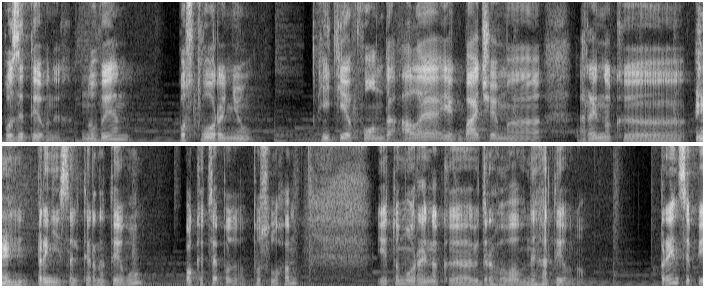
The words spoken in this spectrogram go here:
позитивних новин по створенню ETF фонда, але як бачимо, ринок е, приніс альтернативу, поки це по, слухам, і тому ринок е, відреагував негативно. В принципі,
